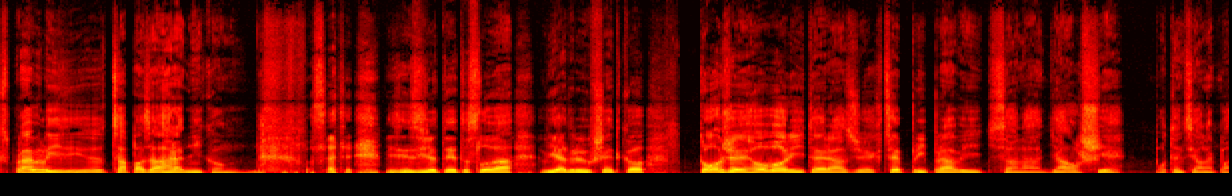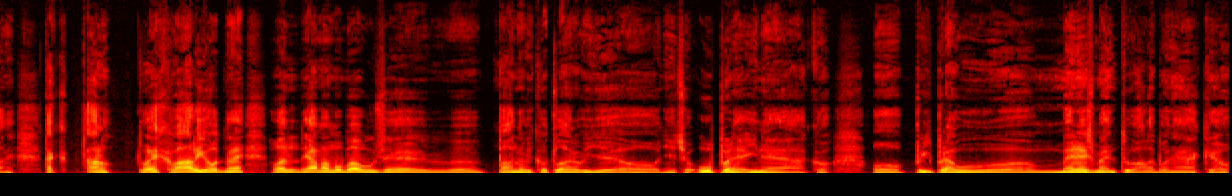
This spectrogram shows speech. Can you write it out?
spravili e, capa záhradníkom. v podstate myslím si, že tieto slova vyjadrujú všetko. To, že hovorí teraz, že chce pripraviť sa na ďalšie potenciálne plány, tak áno, to je chválihodné, len ja mám obavu, že e, pánovi Kotlárovi ide o niečo úplne iné ako o prípravu e, manažmentu alebo nejakého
